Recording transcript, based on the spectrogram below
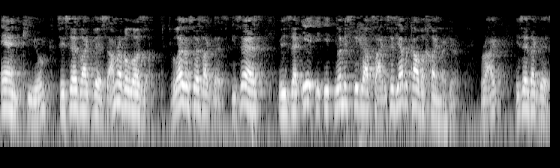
and Kiyum? So he says like this, I'm Rabbi Lezer. So Rabbi Lezer says like this. He says, is that, it, it, it, let me speak it outside. He says, you have a Kal here, right? He says like this,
